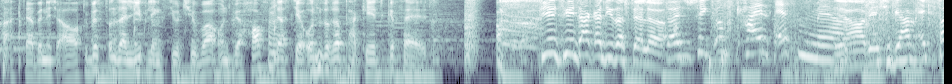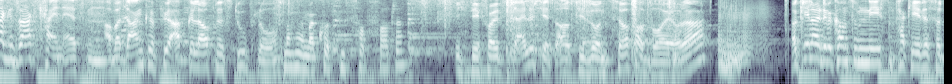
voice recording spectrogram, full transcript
der bin ich auch. Du bist unser Lieblings-YouTuber und wir hoffen, dass dir unsere Paket gefällt. Vielen, vielen Dank an dieser Stelle. Leute, schickt uns kein Essen mehr. Ja, wir, wir haben extra gesagt, kein Essen. Aber danke für abgelaufenes Duplo. Machen wir mal kurz einen Zopfpfote. Ich sehe voll stylisch jetzt aus, wie so ein Surferboy, oder? Okay, Leute, wir kommen zum nächsten Paket. Das wird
